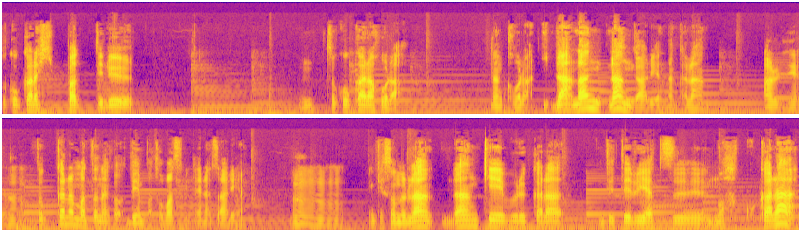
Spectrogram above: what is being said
そこから引っ張ってる、ん？そこからほら、なんかほら、ラン、ラン、ランがあるやん。なんかラン。あるね。うん。そこからまたなんか電波飛ばすみたいなやつあるやん。うんうんだけどそのラン、ランケーブルから出てるやつの箱から、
